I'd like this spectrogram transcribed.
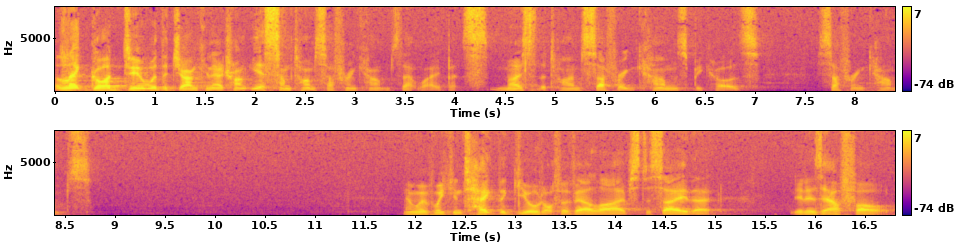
let God deal with the junk in our trunk. Yes, sometimes suffering comes that way, but most of the time suffering comes because suffering comes. And if we can take the guilt off of our lives to say that it is our fault,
